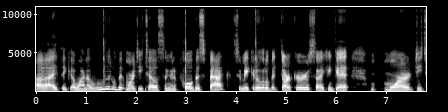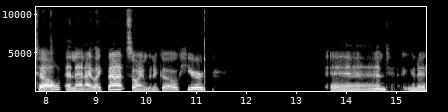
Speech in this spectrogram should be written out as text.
Uh, I think I want a little bit more detail, so I'm going to pull this back to make it a little bit darker so I can get more detail. And then I like that, so I'm going to go here. And I'm going to,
